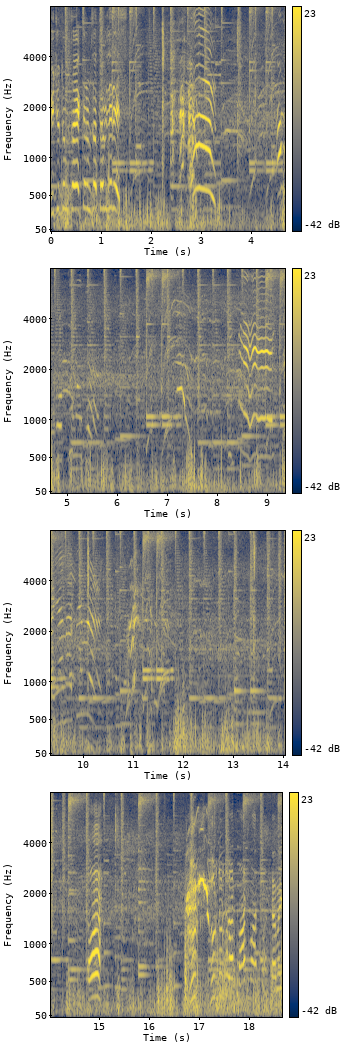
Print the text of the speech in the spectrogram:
Vücudumuzu ayaklarımıza atabiliriz. Ah! Dur, dur, dur, dur atma, atma, atma. Tamam,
